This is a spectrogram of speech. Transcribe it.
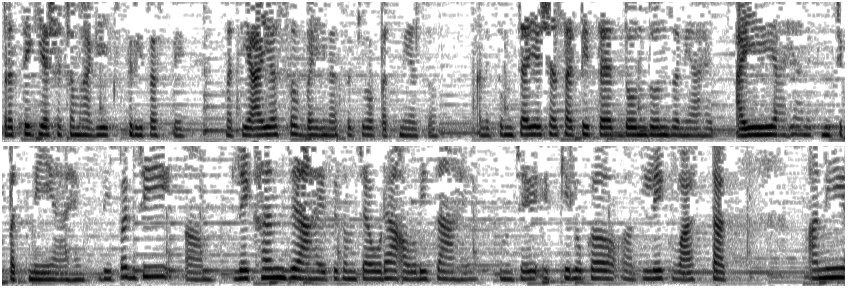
प्रत्येक यशाच्या मागे एक स्त्रीच असते. मग ती आई असो बहीण असो किंवा पत्नी असो आणि तुमच्या यशासाठी त्यात दोन दोन जणी आहेत. आई आहे आणि तुमची पत्नी आहे. दीपकजी लेखन जे आहे ते तुमच्या एवढ्या आवडीचं आहे. तुमचे इतके लोक लेख वाचतात. आणि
